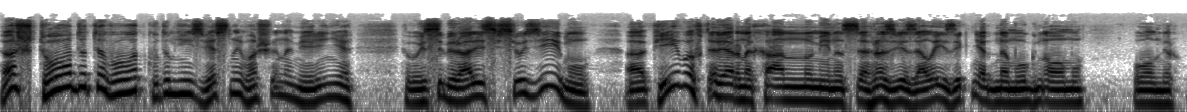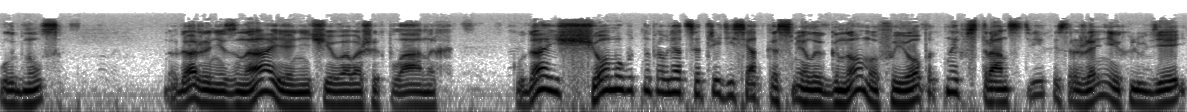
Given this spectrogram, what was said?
«А что до того, откуда мне известны ваши намерения? Вы собирались всю зиму, а пиво в тавернах Анну Миноса развязало язык ни одному гному». Олмер улыбнулся. Но даже не зная ничего о ваших планах, куда еще могут направляться три десятка смелых гномов и опытных в странствиях и сражениях людей,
